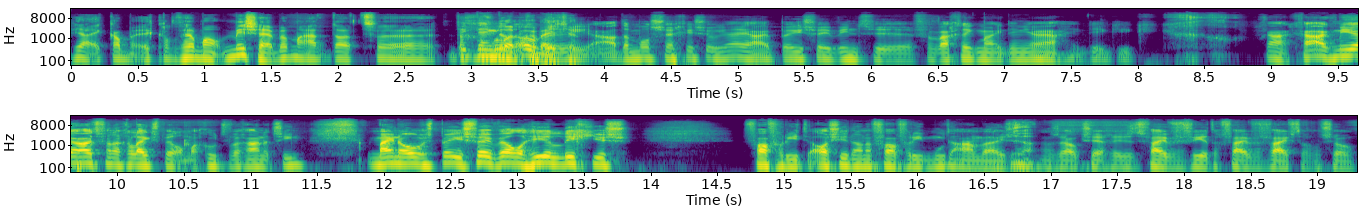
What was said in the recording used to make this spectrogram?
ja, ik kan, ik kan het helemaal mis hebben, maar dat, eh dat ik gevoel denk dat ook. een beetje. Ja, de Mos zegt zo, ja, ja, PSV wint, verwacht ik. Maar ik denk, ja, ik denk, ik, ik ga, ga ik meer uit van een gelijkspel. Maar goed, we gaan het zien. In mijn ogen is PSV wel heel lichtjes favoriet, als je dan een favoriet moet aanwijzen, Ja. dan zou ik zeggen is het 45, 55 of zo.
